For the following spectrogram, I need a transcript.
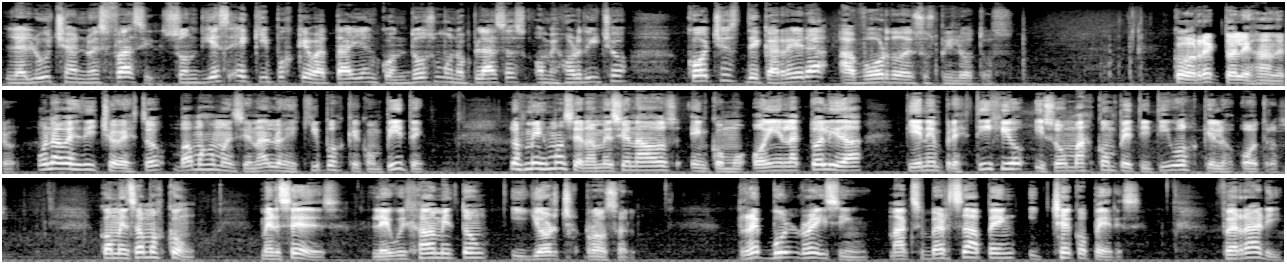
La lucha no es fácil, son 10 equipos que batallan con dos monoplazas o mejor dicho, coches de carrera a bordo de sus pilotos. Correcto Alejandro. Una vez dicho esto, vamos a mencionar los equipos que compiten. Los mismos serán mencionados en cómo hoy en la actualidad tienen prestigio y son más competitivos que los otros. Comenzamos con Mercedes, Lewis Hamilton y George Russell. Red Bull Racing, Max Verstappen y Checo Pérez. Ferrari,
